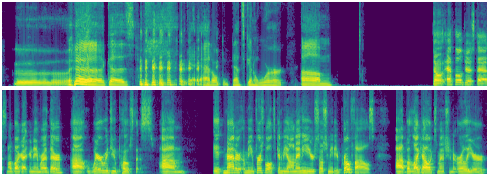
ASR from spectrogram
because yeah, I don't think that's gonna work. Um, So Ethel just asked, and I hope I got your name right there. Uh, where would you post this? Um, it matter. I mean, first of all, it's going to be on any of your social media profiles. Uh, but like Alex mentioned earlier,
